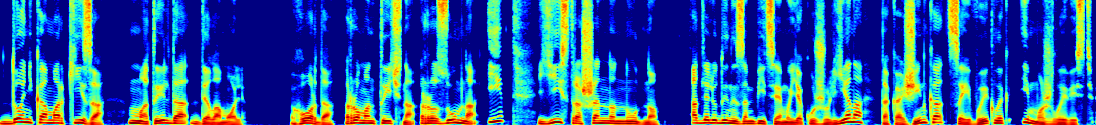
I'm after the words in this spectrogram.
Донька Маркіза Матильда де ла Моль. Горда, романтична, розумна і їй страшенно нудно. А для людини з амбіціями, як у Жульєна, така жінка це й виклик і можливість.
